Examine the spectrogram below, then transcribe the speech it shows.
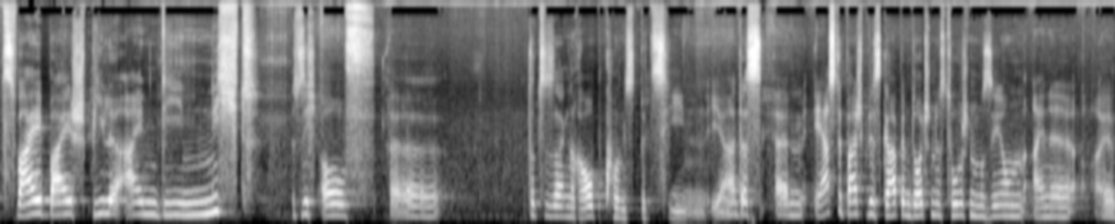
zwei Beispiele ein, die nicht sich auf äh, sozusagen Raubkunst beziehen. Ja, das ähm, erste Beispiel, es gab im Deutschen Historischen Museum eine äh,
